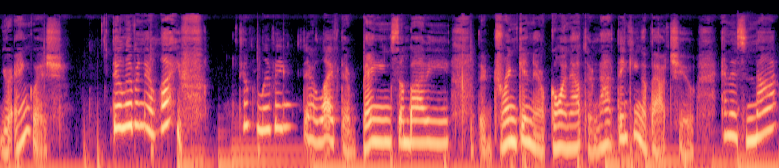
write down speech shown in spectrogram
your anguish. They're living their life. They're living their life. They're banging somebody, they're drinking, they're going out, they're not thinking about you. And it's not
